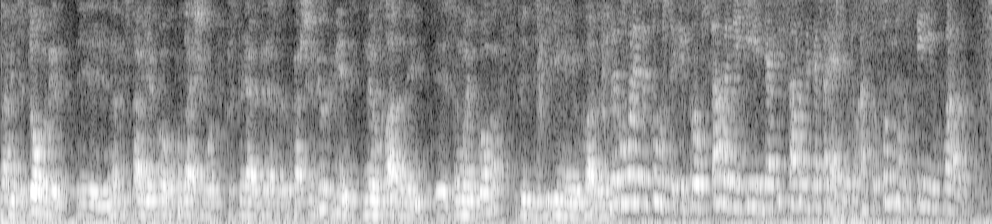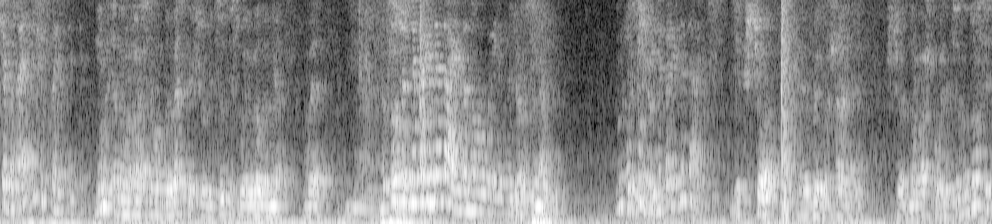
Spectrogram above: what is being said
навіть договір, е, на підставі якого в подальшому представляє інтереси адвокат Щербюк, він не укладений е, самою КОПа, від імені укладений. Ви говорите знову ж таки про обставини, які є для підставами для перегляду. А стосовно ось цієї ухвали, ще бажаєте щось пояснити? Ну, я намагаюся вам довести, що відсутність виявлення в м, Ну суд же ж не переглядає за я розумію. Ну, По суті, не переглядає. Якщо е, ви вважаєте, що на ваш погляд цього досить,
